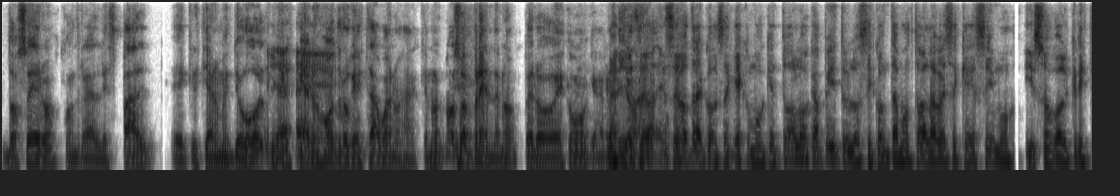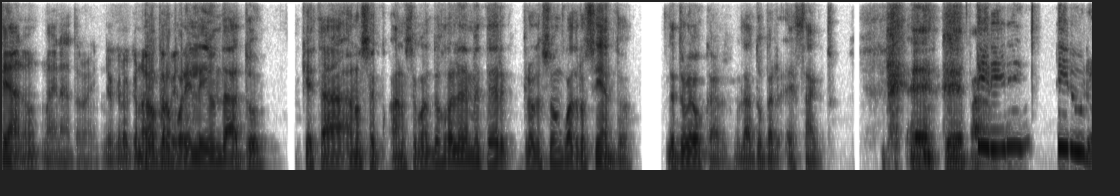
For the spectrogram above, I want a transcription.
2-0 contra el Spal. Eh, Cristiano metió gol. Cristiano eh, es otro que está, bueno, ajá, que no, no sorprende, ¿no? Pero es como que... No, esa, es otra cosa, que es como que todos los capítulos, si contamos todas las veces que decimos hizo gol cristiano, imagínate, man, yo creo que no, No, pero por ahí leí un dato que está a no sé, a no sé cuántos goles de meter, creo que son 400. Yo te voy a buscar, un dato exacto. Este, pa- Tirirín, tiruro.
